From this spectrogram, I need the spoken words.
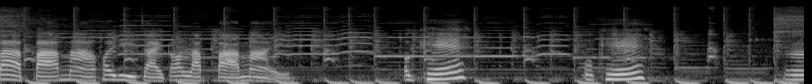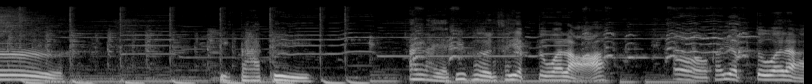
ป้าป้ามาค่อยดีใจต้อนรับป้าใหม่ โอเค โอเค เออ อีกตาตี อะไรอะพี่เพลินขยับตัวเหรออ๋อขยับตัวเหรอ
